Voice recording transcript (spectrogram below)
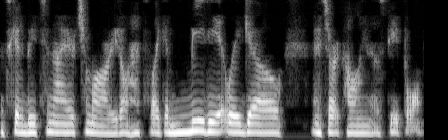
It's going to be tonight or tomorrow. You don't have to like immediately go and start calling those people.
